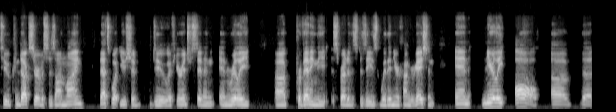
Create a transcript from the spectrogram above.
to conduct services online, that's what you should do if you're interested in, in really uh, preventing the spread of this disease within your congregation. And nearly all of the,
